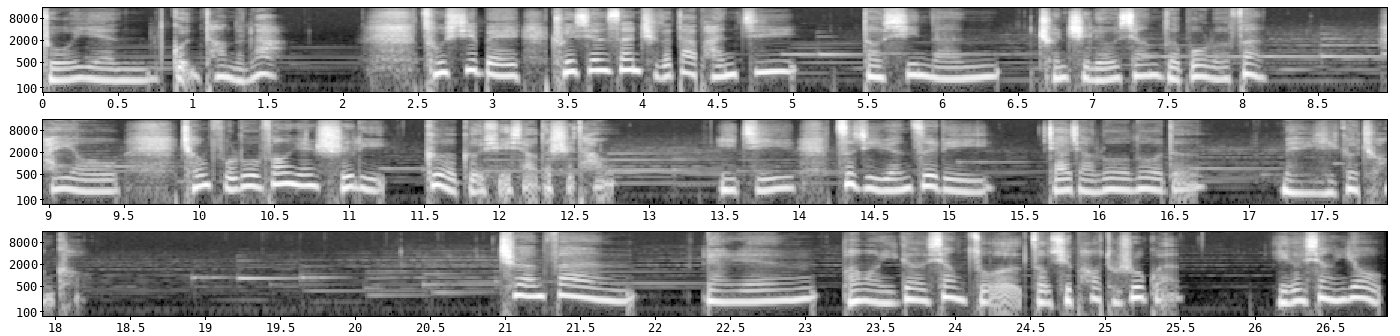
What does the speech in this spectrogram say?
灼眼滚烫的辣，从西北垂涎三尺的大盘鸡，到西南唇齿留香的菠萝饭，还有城府路方圆十里各个学校的食堂，以及自己园子里角角落落的每一个窗口。吃完饭，两人往往一个向左走去泡图书馆，一个向右。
